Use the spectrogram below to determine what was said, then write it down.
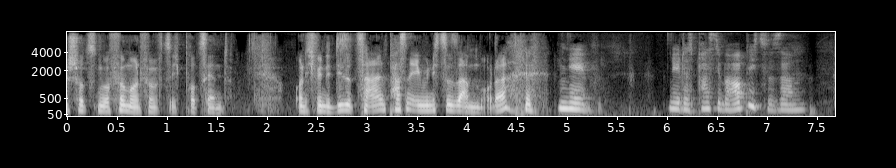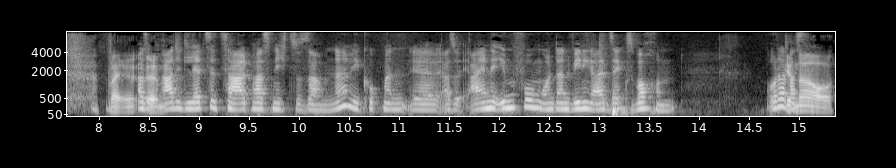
Schutz nur 55 Prozent. Und ich finde, diese Zahlen passen irgendwie nicht zusammen, oder? Nee. Nee, das passt überhaupt nicht zusammen. Weil, also ähm, gerade die letzte Zahl passt nicht zusammen, ne? Wie guckt man, äh, also eine Impfung und dann weniger als sechs Wochen. Oder genau, was?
